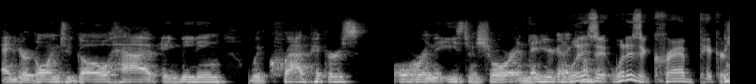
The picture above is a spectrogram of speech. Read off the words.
and you're going to go have a meeting with crab pickers over in the Eastern Shore, and then you're going to. What is it? What is a crab picker?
